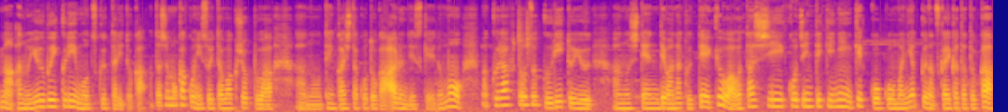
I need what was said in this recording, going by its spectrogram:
まあ、あの UV クリームを作ったりとか私も過去にそういったワークショップはあの展開したことがあるんですけれども、まあ、クラフト作りというあの視点ではなくて今日は私個人的に結構こうマニアックな使い方とか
